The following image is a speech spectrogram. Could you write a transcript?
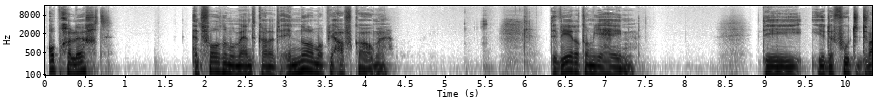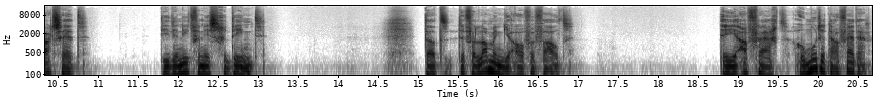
opgelucht. En het volgende moment kan het enorm op je afkomen. De wereld om je heen, die je de voet dwars zet, die er niet van is gediend dat de verlamming je overvalt. En je afvraagt: hoe moet het nou verder?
